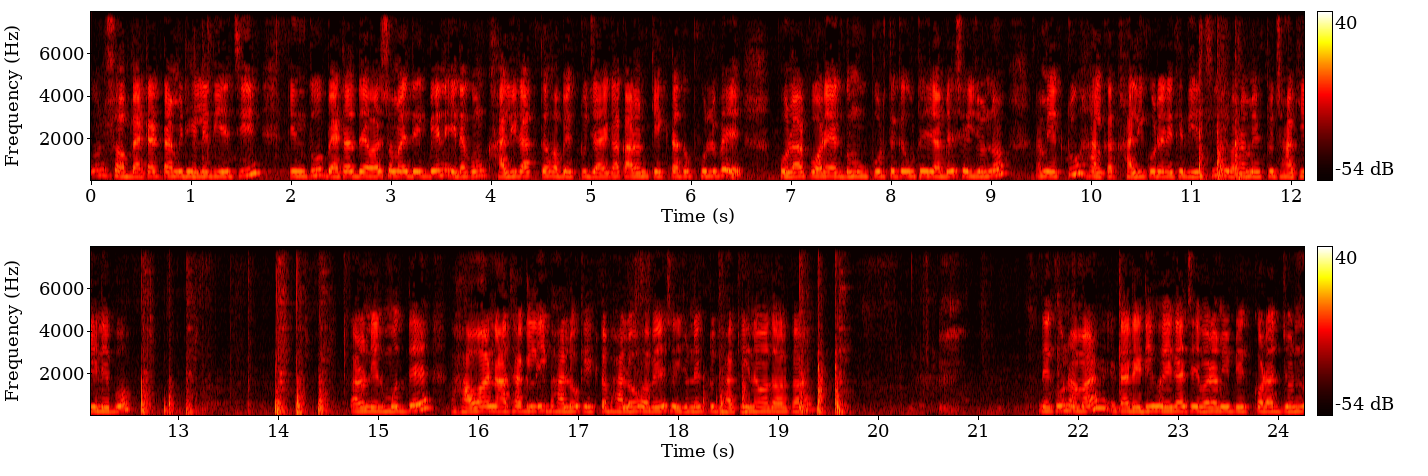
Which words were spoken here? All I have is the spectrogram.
দেখুন, সব ব্যাটারটা আমি ঢেলে দিয়েছি, কিন্তু ব্যাটার দেওয়ার সময় দেখবেন এরকম খালি রাখতে হবে একটু জায়গা, কারণ কেকটা তো ফুলবে, ফোলার পরে একদম উপর থেকে উঠে যাবে, সেই জন্য আমি একটু হালকা খালি করে রেখে দিয়েছি, এবার আমি একটু ঝাঁকিয়ে নেব। কারণ এর মধ্যে হাওয়া না থাকলেই ভালো, কেকটা ভালো হবে, সেই জন্য একটু ঝাঁকিয়ে নেওয়া দরকার। দেখুন আমার এটা রেডি হয়ে গেছে, এবার আমি বেক করার জন্য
